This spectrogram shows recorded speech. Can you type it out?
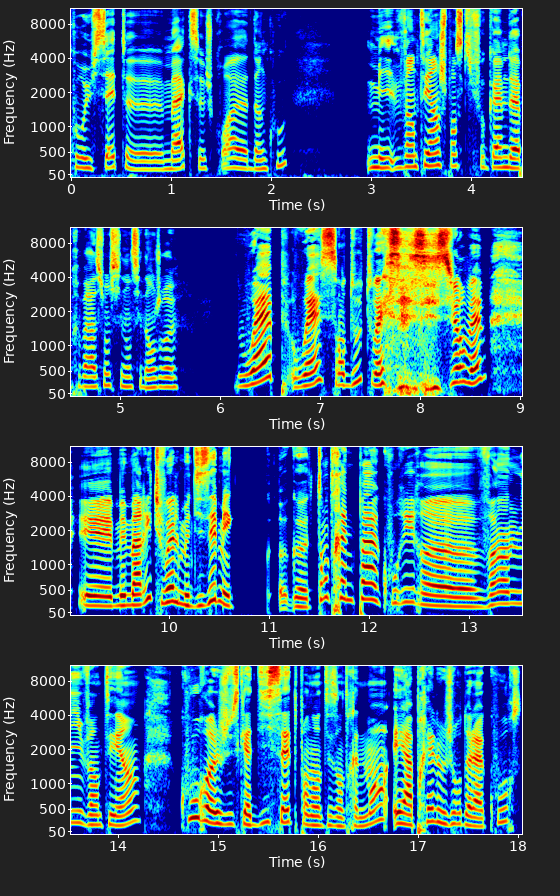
couru 7 euh, max, je crois, d'un coup. Mais 21, je pense qu'il faut quand même de la préparation, sinon c'est dangereux. Ouais, ouais, sans doute, ouais, c'est sûr même. Et, mais Marie, tu vois, elle me disait, mais euh, euh, t'entraînes pas à courir euh, 20 ni 21, cours euh, jusqu'à 17 pendant tes entraînements, et après, le jour de la course,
